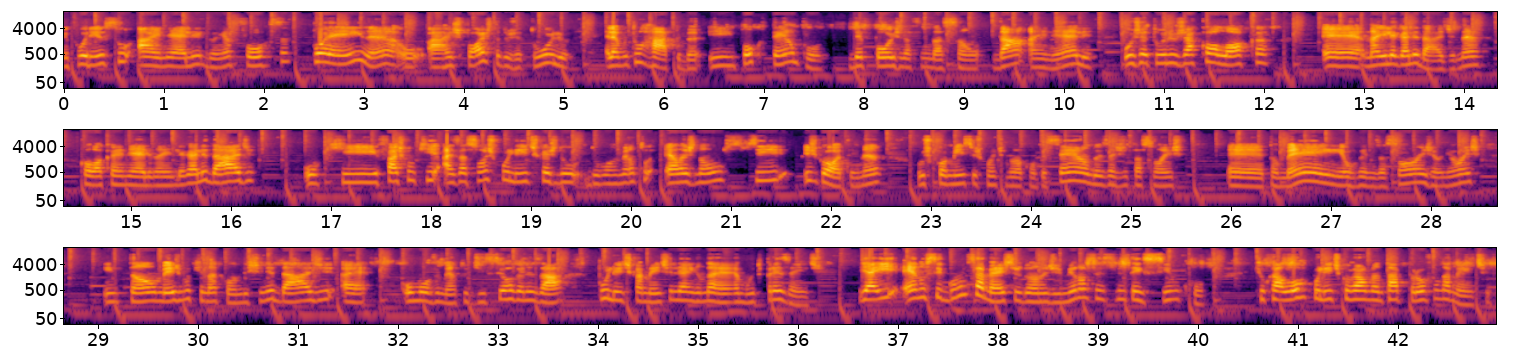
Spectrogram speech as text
E por isso a ANL ganha força. Porém, né, a resposta do Getúlio ela é muito rápida. E em pouco tempo, depois da fundação da ANL, o Getúlio já coloca é, na ilegalidade, né? Coloca a ANL na ilegalidade, o que faz com que as ações políticas do, do movimento elas não se esgotem, né? Os comícios continuam acontecendo, as agitações é, também, organizações, reuniões. Então, mesmo que na clandestinidade, é, o movimento de se organizar politicamente ele ainda é muito presente. E aí é no segundo semestre do ano de 1935 que o calor político vai aumentar profundamente.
